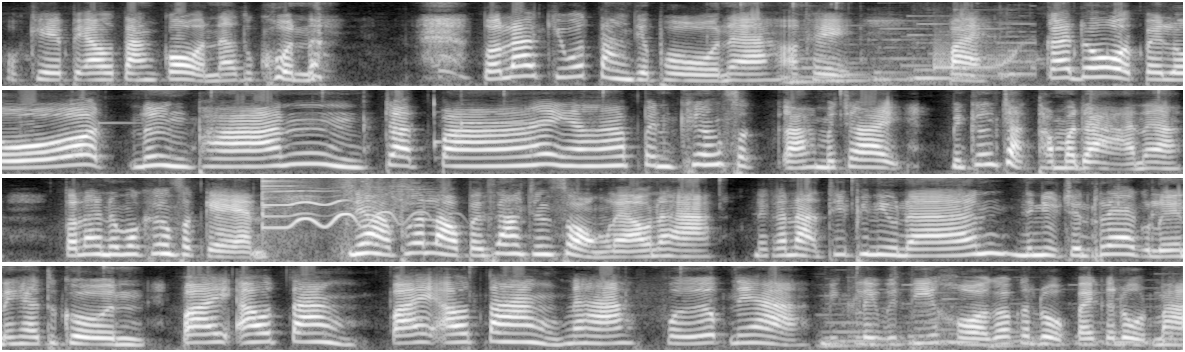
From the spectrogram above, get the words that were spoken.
โอเค ไปเอาตังค์ก่อนนะทุกคนนะตอนแรกคิดว่าตังค์จะพอนะโอเค ไปกระโดดไปโลดหนึ่งพันจัดไปอะเป็นเครื่องสกอะไม่ใช่ เป็นเครื่องจักรธรรมดานะตอนแรกนึกว่าเครื่องสแกนเนี่ยเพื่อนเราไปสร้างชั้นสองแล้วนะคะ ในขณะที่พี่นิวนั้นยังอยู่ชั้นแรกอยู่เลยนะคะทุกคนไปเอาตังไปเอาตังนะคะเฟิร์บเนี่ยมี gravity core ก็กระโดดไปกระโดดมา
